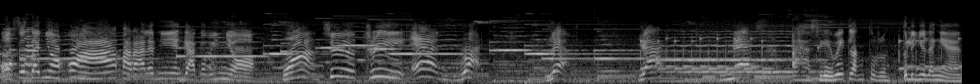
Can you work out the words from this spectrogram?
O, o sundan niyo ako ha, para alam niyo yung gagawin niyo. One, two, three, and right. Left. Yeah. Next. Ah, sige, wait lang. Tuloy, tuloy niyo lang yan.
